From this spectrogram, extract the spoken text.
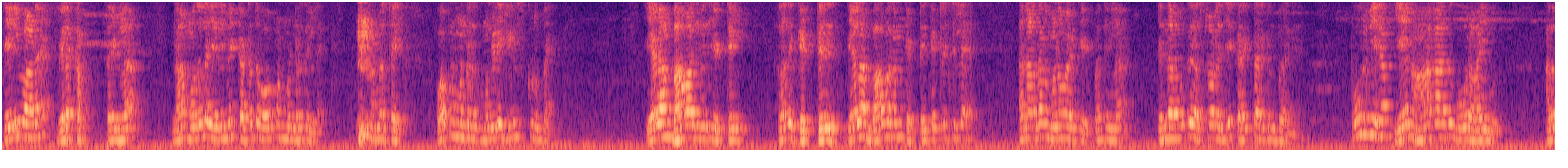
தெளிவான விளக்கம். சரிங்களா? நான் முதல்ல எதுவுமே கட்டத்தை ஓப்பன் பண்ணுறது இல்லை. நம்ம ஸ்டைல் ஓப்பன் பண்ணுறதுக்கு முன்னாடி ஹிண்ட்ஸ் கொடுப்பேன். ஏழாம் பாவாதிபதி எட்டில். அல்லது கெட்டு. ஏழாம் பாவகம் கெட்டு. கெட்டுருச்சு இல்லை? அதனால தான் மன வாழ்க்கை. பார்த்தீங்களா எந்த அளவுக்கு அஸ்ட்ராலஜி கரெக்டாக இருக்குன்னு பாருங்கள் பூர்வீகம் ஏன் ஆகாது ஓர் ஆய்வு? அதை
